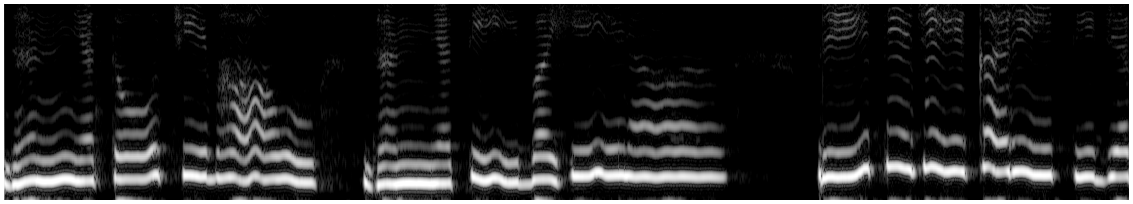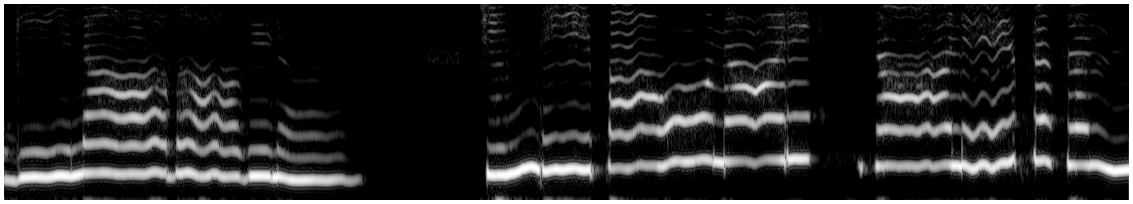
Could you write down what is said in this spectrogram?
धन्य तोची भाऊ धन्य ती बहीण. प्रीती जी करीती जगीला भाविण. चिंधी पाहुणारे झाले प्रसन्न.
